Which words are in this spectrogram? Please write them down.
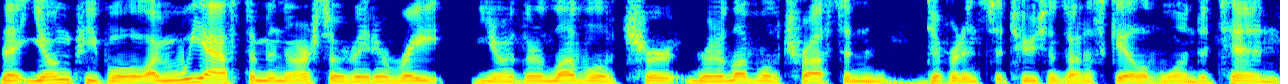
that young people i mean we asked them in our survey to rate you know their level of their level of trust in different institutions on a scale of 1 to 10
